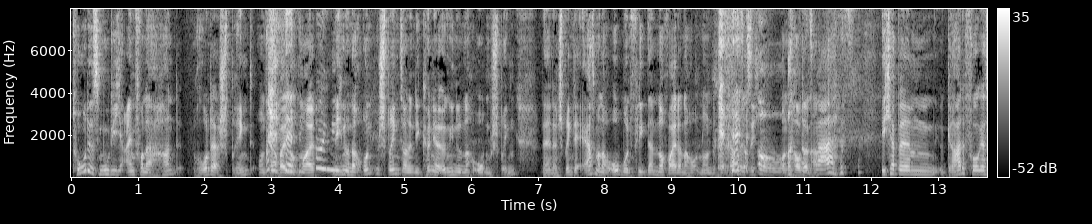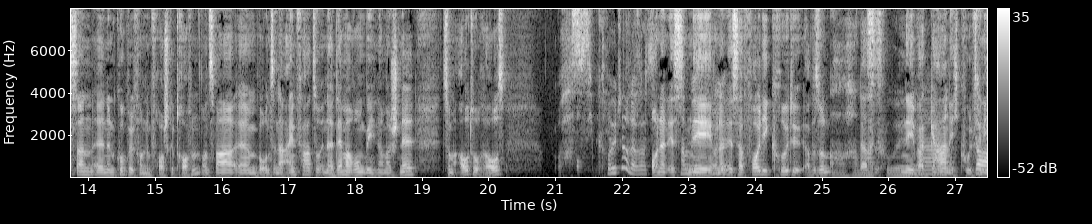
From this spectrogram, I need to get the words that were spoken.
todesmutig einem von der Hand runterspringt und dabei nochmal nicht nur nach unten springt, sondern die können ja irgendwie nur nach oben springen. Ne, dann springt er erstmal nach oben und fliegt dann noch weiter nach unten und verrammelt sich und haut dann ab. Was? Ich habe ähm, gerade vorgestern äh, einen Kumpel von einem Frosch getroffen. Und zwar ähm, bei uns in der Einfahrt, so in der Dämmerung, bin ich nochmal schnell zum Auto raus. oh, Kröte oder was? Und dann ist, Haben nee, und dann ist da voll die Kröte. Aber so ein, hammer das ist, cool. nee, war gar nicht cool. Finde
